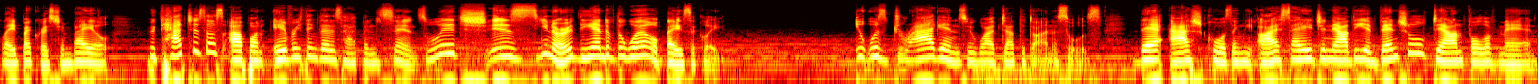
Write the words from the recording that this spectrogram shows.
played by Christian Bale, who catches us up on everything that has happened since, which is, you know, the end of the world, basically. It was dragons who wiped out the dinosaurs, their ash causing the Ice Age and now the eventual downfall of man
